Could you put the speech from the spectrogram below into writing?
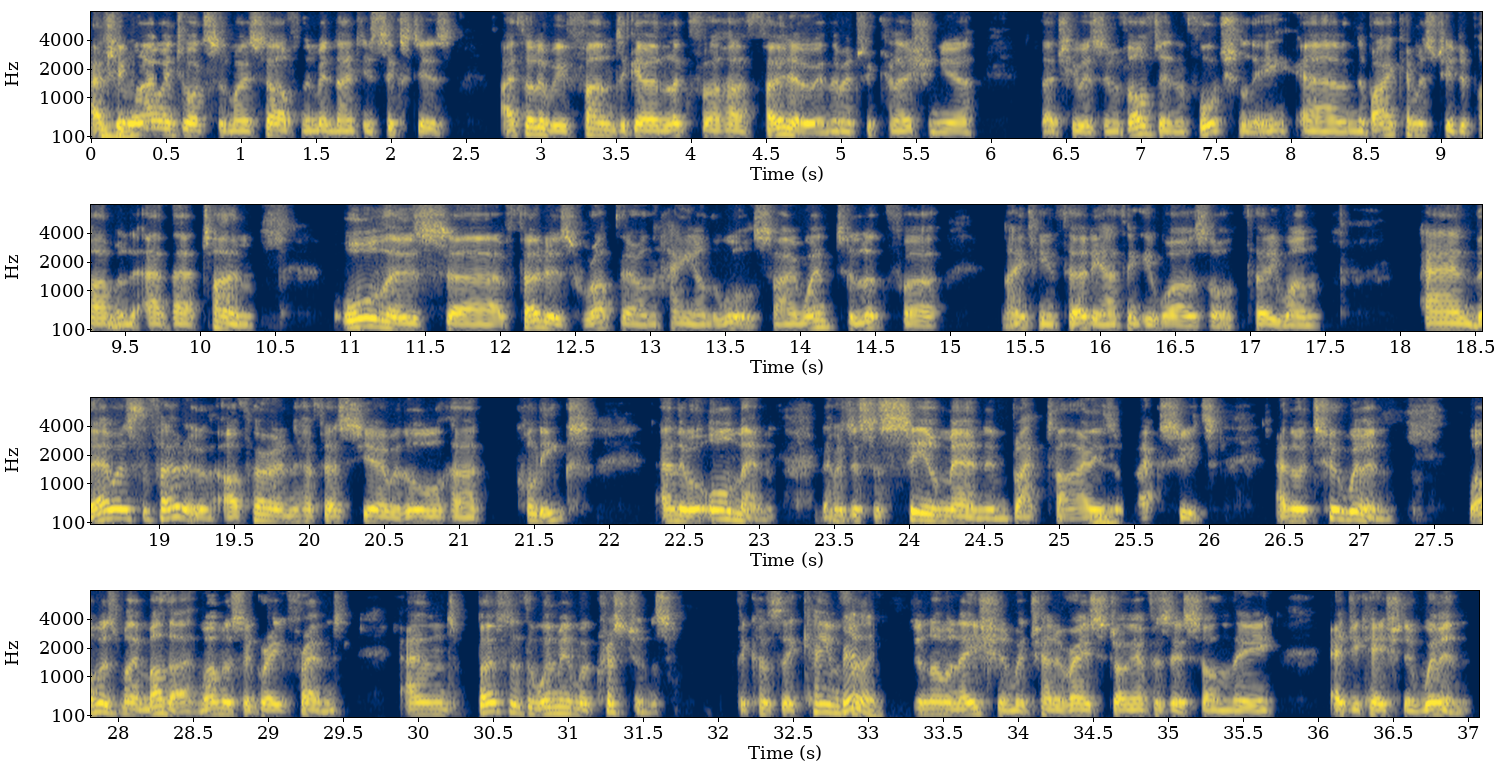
Actually, mm-hmm. when I went to Oxford myself in the mid 1960s, I thought it'd be fun to go and look for her photo in the matriculation year that she was involved in. Unfortunately, uh, in the biochemistry department at that time, all those uh, photos were up there on hanging on the wall. So I went to look for 1930, I think it was, or 31, and there was the photo of her in her first year with all her colleagues, and they were all men. There was just a sea of men in black ties and black suits, and there were two women. One was my mother, one was a great friend, and both of the women were Christians because they came really? from a denomination which had a very strong emphasis on the education of women.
